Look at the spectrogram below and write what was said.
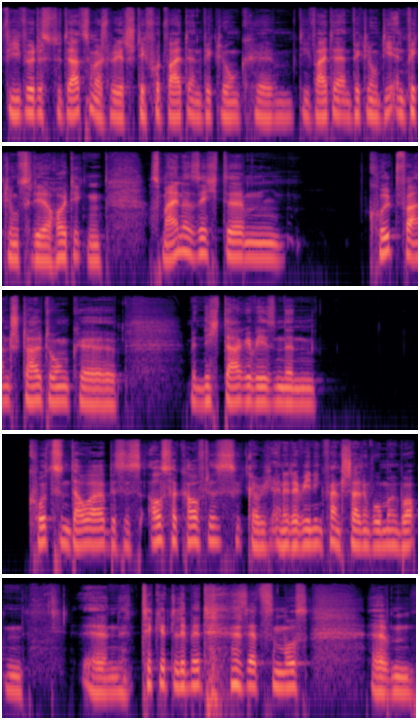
wie würdest du da zum Beispiel jetzt Stichwort Weiterentwicklung, ähm, die Weiterentwicklung, die Entwicklung zu der heutigen, aus meiner Sicht ähm, Kultveranstaltung äh, mit nicht dagewesenen kurzen Dauer, bis es ausverkauft ist. Glaube ich, eine der wenigen Veranstaltungen, wo man überhaupt ein, äh, ein Ticketlimit setzen muss. Ähm,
